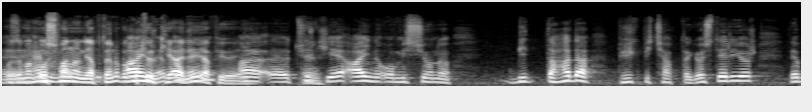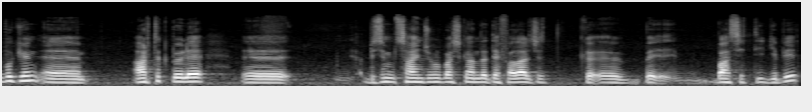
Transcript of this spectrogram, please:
e, O zaman hem Osmanlı'nın yaptığını bugün Türkiye aynen yapıyor yani. e, Türkiye aynı o misyonu bir daha da büyük bir çapta gösteriyor ve bugün e, artık böyle e, bizim Sayın Cumhurbaşkanı da defalarca e, bahsettiği gibi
